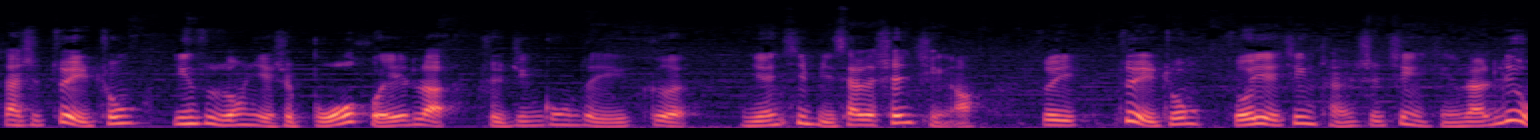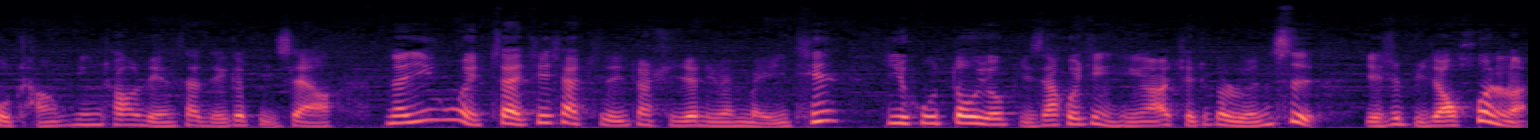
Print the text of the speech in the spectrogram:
但是最终英足总也是驳回了水晶宫的一个延期比赛的申请啊。所以最终，昨夜京城是进行了六场英超联赛的一个比赛啊。那因为在接下去的一段时间里面，每一天几乎都有比赛会进行，而且这个轮次也是比较混乱。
